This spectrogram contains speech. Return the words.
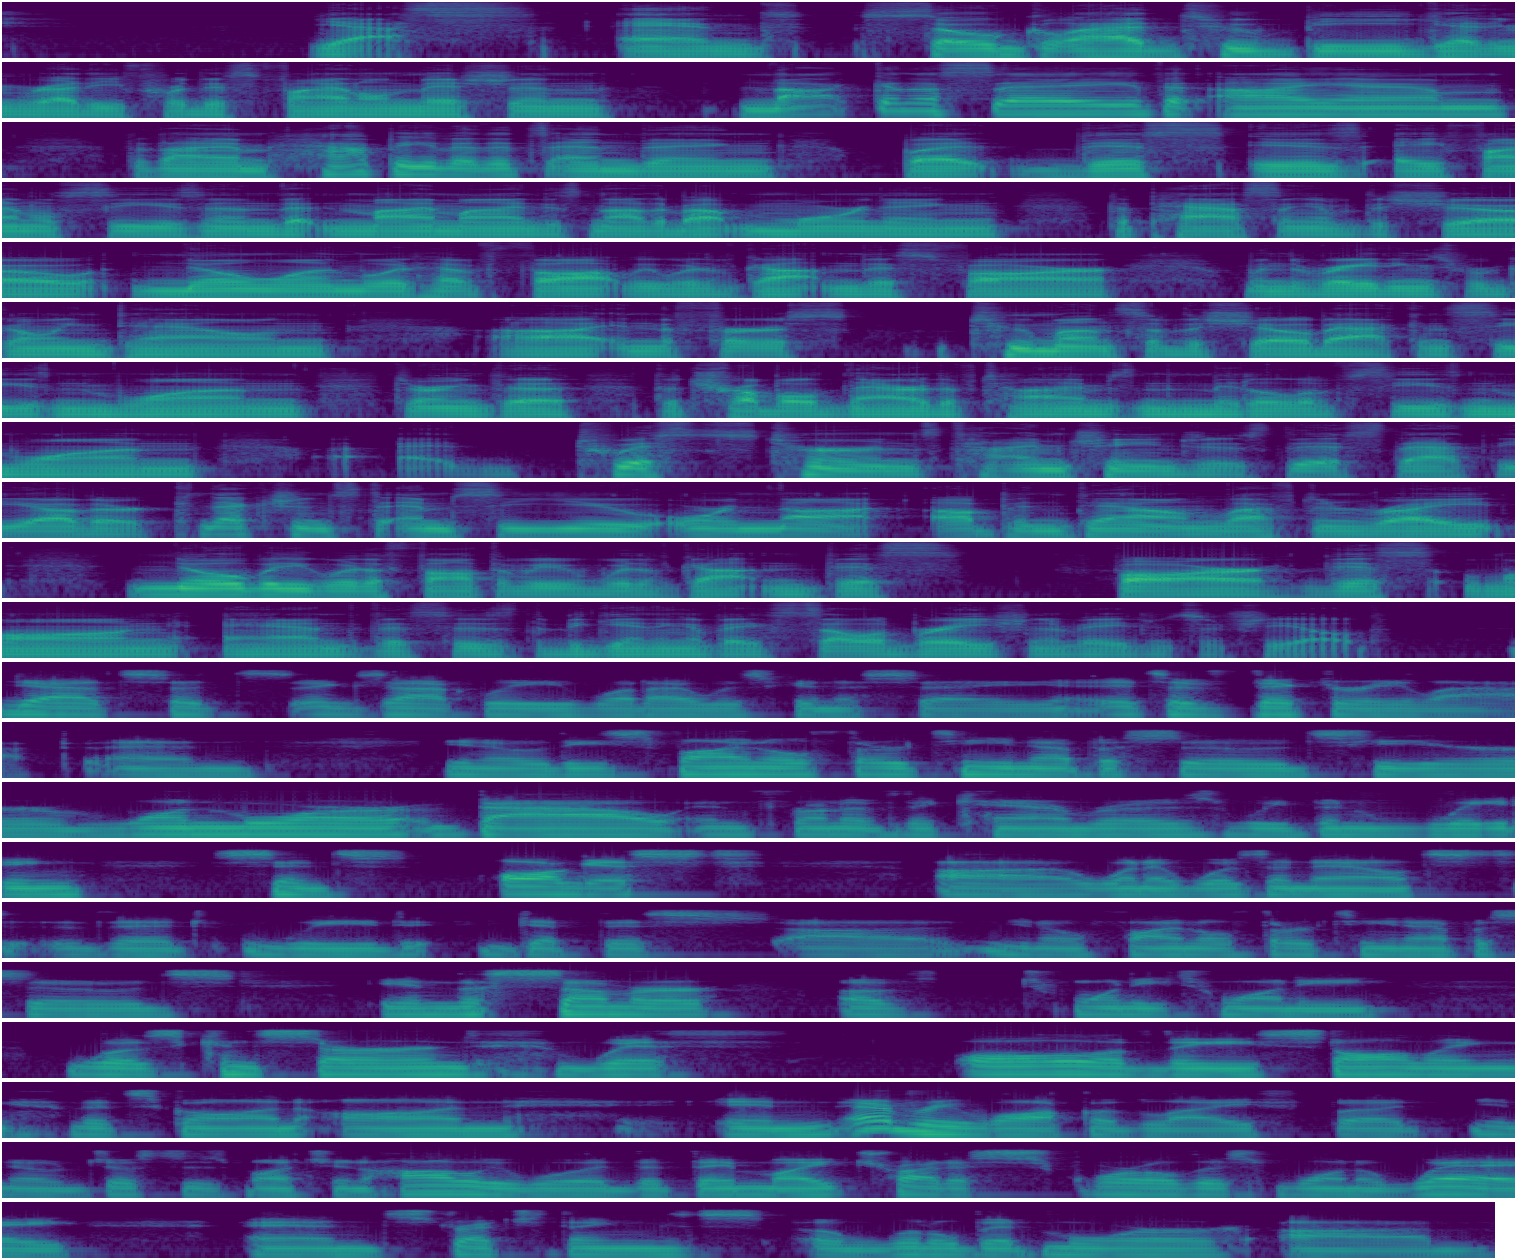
Yes, and so glad to be getting ready for this final mission. Not gonna say that I am that I am happy that it's ending, but this is a final season that in my mind is not about mourning the passing of the show. No one would have thought we would have gotten this far when the ratings were going down uh, in the first two months of the show back in season one during the the troubled narrative times in the middle of season one uh, twists turns time changes this that the other connections to mcu or not up and down left and right nobody would have thought that we would have gotten this far, this long, and this is the beginning of a celebration of Agents of Shield. Yeah, it's it's exactly what I was gonna say. It's a victory lap, and you know these final 13 episodes here, one more bow in front of the cameras. We've been waiting since August. Uh, when it was announced that we'd get this, uh, you know, final 13 episodes in the summer of 2020, was concerned with all of the stalling that's gone on in every walk of life, but you know, just as much in Hollywood, that they might try to squirrel this one away and stretch things a little bit more. Um,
